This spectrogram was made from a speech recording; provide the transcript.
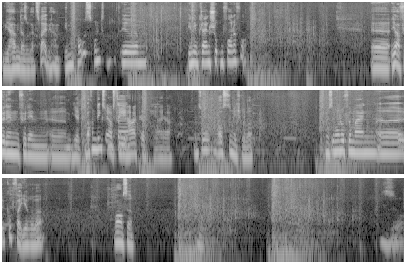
Wir haben da sogar zwei. Wir haben im Haus und ähm, in dem kleinen Schuppen vorne vor. Äh, ja, für den, für den ähm, hier Knochendingsbums. Ja, für die Hake. Ja, ja. Und so brauchst du nicht rüber. Ich muss immer nur für meinen äh, Kupfer hier rüber. Bronze. So.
